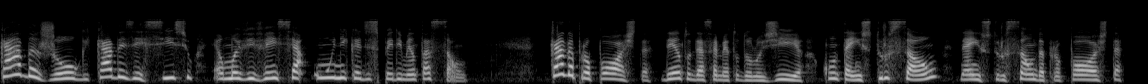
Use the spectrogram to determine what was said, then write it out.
cada jogo e cada exercício é uma vivência única de experimentação. Cada proposta dentro dessa metodologia contém instrução, né, instrução da proposta,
